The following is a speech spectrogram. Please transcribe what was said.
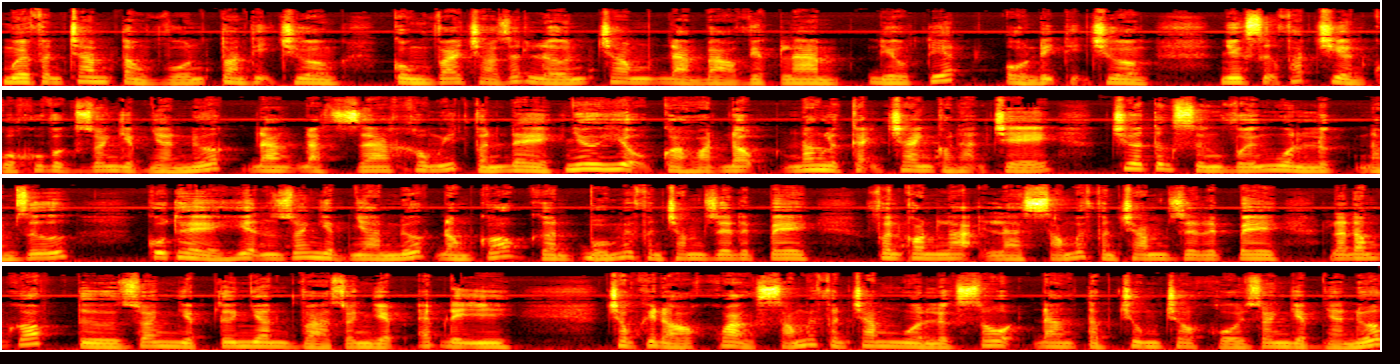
10% tổng vốn toàn thị trường, cùng vai trò rất lớn trong đảm bảo việc làm, điều tiết, ổn định thị trường. Nhưng sự phát triển của khu vực doanh nghiệp nhà nước đang đặt ra không ít vấn đề như hiệu quả hoạt động, năng lực cạnh tranh còn hạn chế, chưa tương xứng với nguồn lực nắm giữ. Cụ thể, hiện doanh nghiệp nhà nước đóng góp gần 40% GDP, phần còn lại là 60% GDP là đóng góp từ doanh nghiệp tư nhân và doanh nghiệp FDI. Trong khi đó, khoảng 60% nguồn lực xã hội đang tập trung cho khối doanh nghiệp nhà nước.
